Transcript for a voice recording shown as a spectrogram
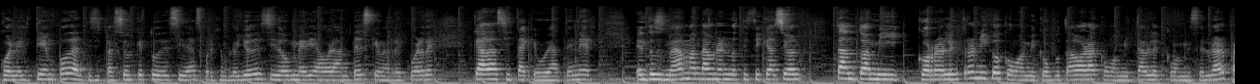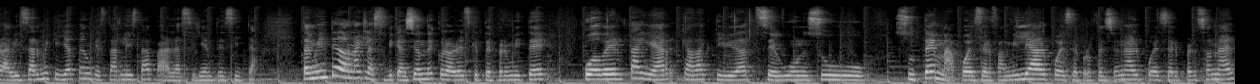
con el tiempo de anticipación que tú decidas. Por ejemplo, yo decido media hora antes que me recuerde cada cita que voy a tener. Entonces me va a mandar una notificación tanto a mi correo electrónico como a mi computadora, como a mi tablet, como a mi celular para avisarme que ya tengo que estar lista para la siguiente cita. También te da una clasificación de colores que te permite poder taguear cada actividad según su, su tema. Puede ser familiar, puede ser profesional, puede ser personal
